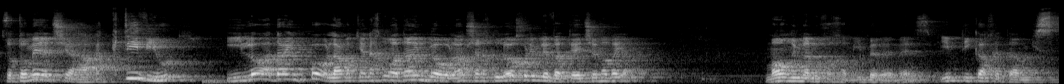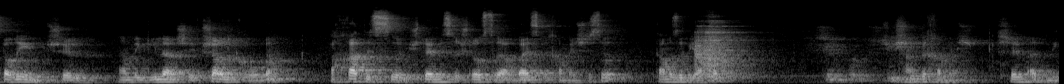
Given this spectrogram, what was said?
זאת אומרת שהאקטיביות היא לא עדיין פה, למה? כי אנחנו עדיין בעולם שאנחנו לא יכולים לבטא את שם הוויה. מה אומרים לנו חכמים ברמז? אם תיקח את המספרים של המגילה שאפשר לקרוא בה, 11, 12, 13, 14, 15, כמה זה ביחד? 65, שם אדני.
